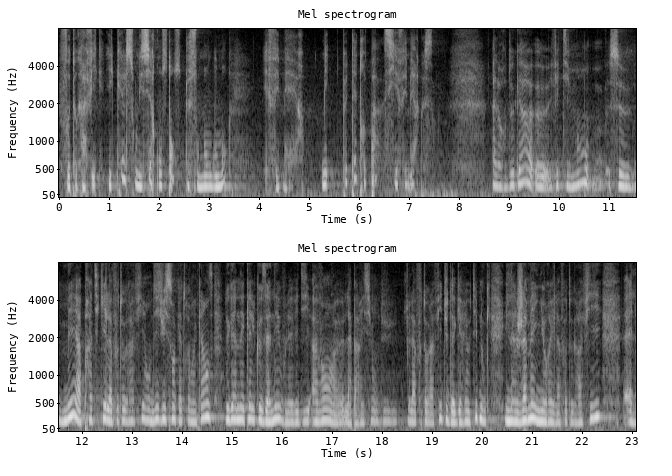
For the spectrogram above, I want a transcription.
photographique? Et quelles sont les circonstances de son engouement éphémère, mais peut-être pas si éphémère que ça. Alors Degas, euh, effectivement, se met à pratiquer la photographie en 1895. Degas naît quelques années, vous l'avez dit, avant euh, l'apparition de la photographie, du daguerréotype. Donc il n'a jamais ignoré la photographie. Elle,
